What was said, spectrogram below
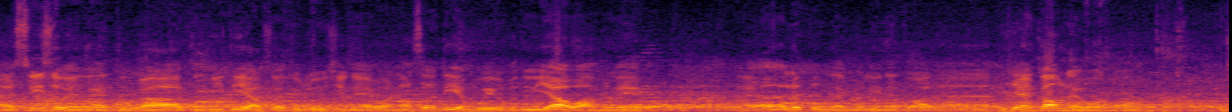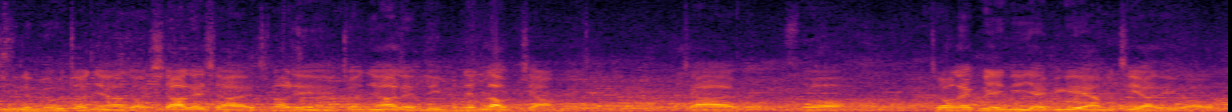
အဲဆွေဆိုရင်လည်းသူကသမီးတစ်ယောက်ဆိုတော့သူလိုချင်တယ်ပေါ့နောက်ဆုံးတရားမွေးကိုဘယ်သူရသွားမလဲပေါ့အဲအဲ့လိုပုံစံမျိုးလေးနဲ့သွားတယ်အရန်ကောင်းတယ်ပေါ့နော်ဒီလိုမျိုးကြော်ညာဆိုရှားလဲရှားတယ်ကျွန်တော်တင်ကြော်ညာကလည်း၄မိနစ်လောက်ကြာမယ်ကြာတယ်ဆိုတော့ကျွန်တော်လည်းခုချိန်ကြီးရိုက်ပြီးခဲ့ရမကြည့်ရသေးပါဘူး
